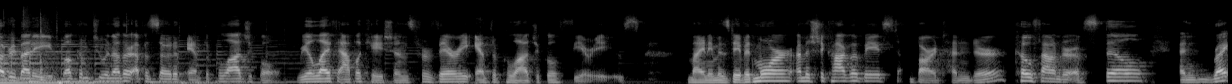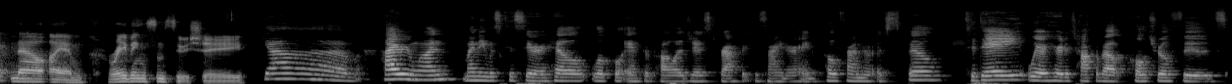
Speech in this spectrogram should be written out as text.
everybody. Welcome to another episode of Anthropological, real life applications for very anthropological theories. My name is David Moore. I'm a Chicago based bartender, co founder of Spill, and right now I am craving some sushi. Yum! Hi, everyone. My name is Kasira Hill, local anthropologist, graphic designer, and co founder of Spill. Today, we're here to talk about cultural foods,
